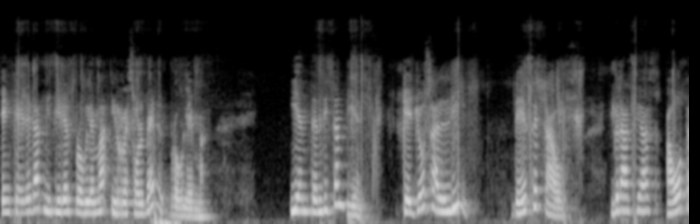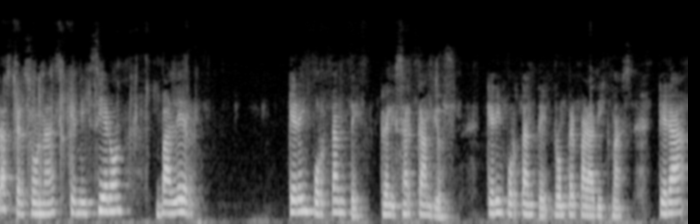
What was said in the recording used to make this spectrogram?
en querer admitir el problema y resolver el problema. Y entendí también que yo salí de ese caos gracias a otras personas que me hicieron valer que era importante realizar cambios, que era importante romper paradigmas, que era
